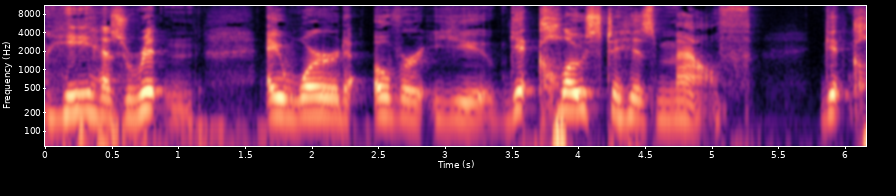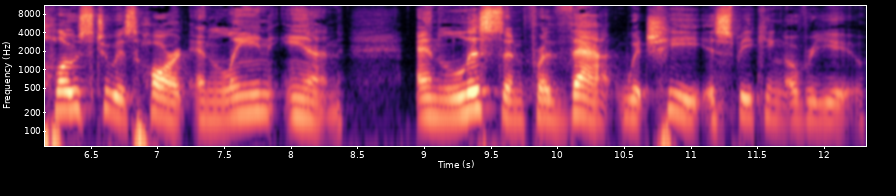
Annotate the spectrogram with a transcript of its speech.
He has written a word over you. Get close to His mouth Get close to his heart and lean in and listen for that which he is speaking over you.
